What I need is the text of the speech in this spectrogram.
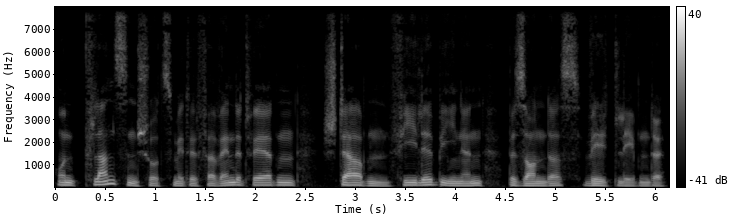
und Pflanzenschutzmittel verwendet werden, sterben viele Bienen, besonders wildlebende.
